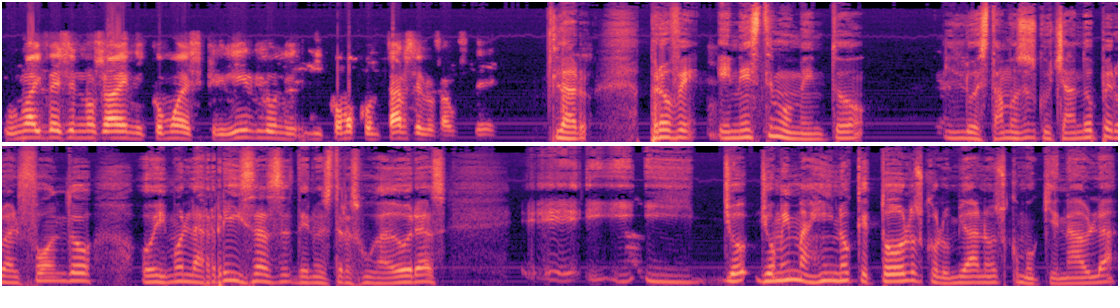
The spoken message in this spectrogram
uno hay veces no sabe ni cómo describirlo ni, ni cómo contárselos a usted. Claro, profe, en este momento lo estamos escuchando, pero al fondo oímos las risas de nuestras jugadoras. Eh, y, yo, yo me imagino que todos los colombianos, como quien habla,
